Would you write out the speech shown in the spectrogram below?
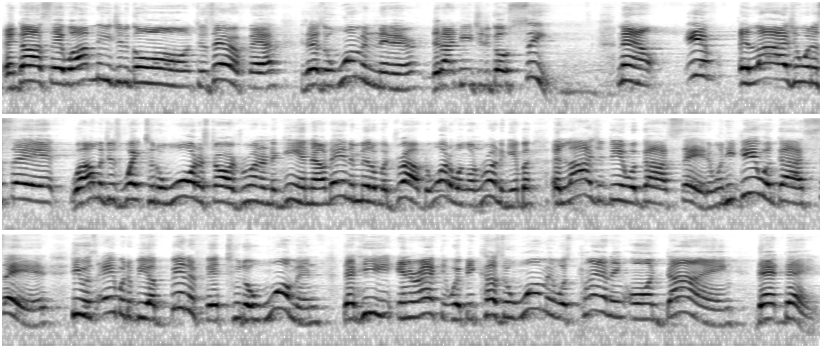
And God said, Well, I need you to go on to Zarephath. There's a woman there that I need you to go see. Now, if Elijah would have said, Well, I'm going to just wait till the water starts running again. Now, they're in the middle of a drought. The water wasn't going to run again. But Elijah did what God said. And when he did what God said, he was able to be a benefit to the woman that he interacted with because the woman was planning on dying that day.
